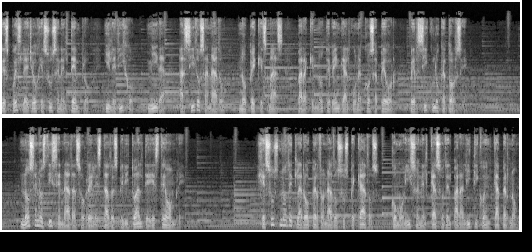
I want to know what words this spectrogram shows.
después le halló Jesús en el templo, y le dijo, mira, has sido sanado, no peques más, para que no te venga alguna cosa peor. Versículo 14. No se nos dice nada sobre el estado espiritual de este hombre. Jesús no declaró perdonados sus pecados, como hizo en el caso del paralítico en Capernaum.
